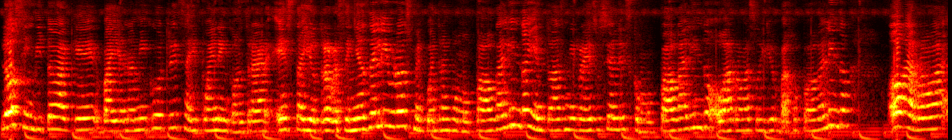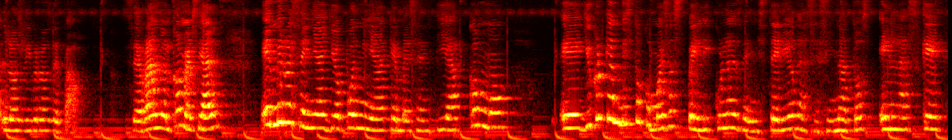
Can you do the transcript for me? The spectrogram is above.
los invito a que vayan a mi Goodreads, ahí pueden encontrar esta y otras reseñas de libros, me encuentran como Pau Galindo y en todas mis redes sociales como Pau Galindo o arroba soy yo bajo Pau Galindo o arroba los libros de Pau. Cerrando el comercial, en mi reseña yo ponía que me sentía como... Eh, yo creo que han visto como esas películas de misterio, de asesinatos, en las que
